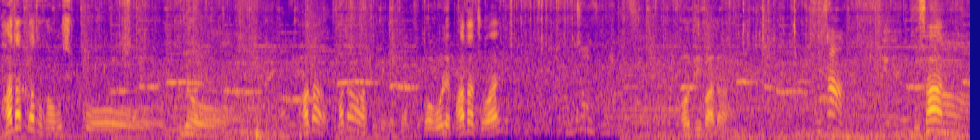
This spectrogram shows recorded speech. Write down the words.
바닷가도 가고 싶고 그래. 바다 바다 같은 데 괜찮지. 너 원래 바다 좋아해? 엄청 좋아했어. 어디 바다? 부산. 부산. 어.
